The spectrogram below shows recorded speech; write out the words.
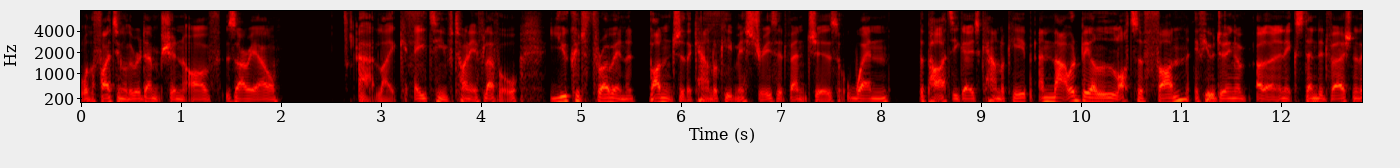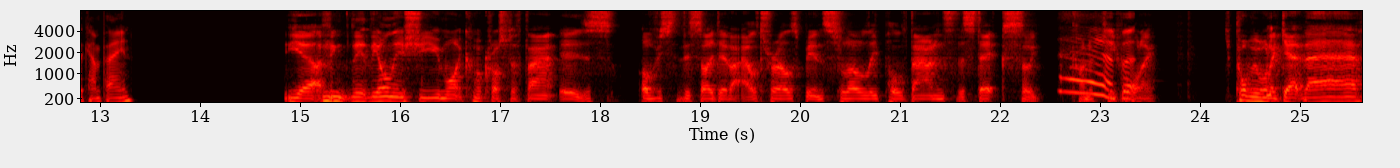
or the fighting or the redemption of Zariel at like 18th 20th level you could throw in a bunch of the candlekeep mysteries adventures when the party go to candlekeep and that would be a lot of fun if you were doing a, an extended version of the campaign Yeah, I Hmm. think the the only issue you might come across with that is obviously this idea that Elturel's being slowly pulled down into the sticks, so you kind Yeah, of people but- want to. You probably want to get there.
